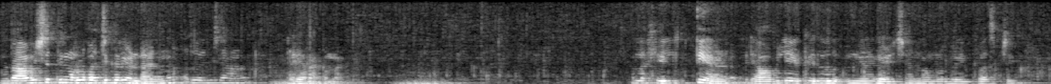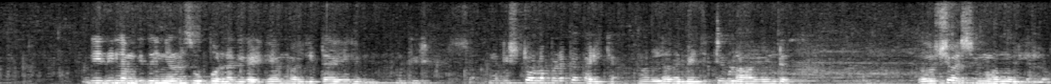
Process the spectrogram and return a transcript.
അത് ആവശ്യത്തിനുള്ള പച്ചക്കറി ഉണ്ടായിരുന്നു. അത് വെച്ചാണ് തയ്യാറാക്കുന്നത്. നല്ല ഹെൽത്തിയാണ് രാവിലെയൊക്കെ ഇത് ഇങ്ങനെ കഴിച്ചാൽ നമ്മൾ ബ്രേക്ക്ഫാസ്റ്റ് രീതിയിൽ നമുക്കിത് ഇങ്ങനെ സൂപ്പ് ഉണ്ടാക്കി കഴിക്കാം. വൈകിട്ടായാലും നമുക്ക് നമുക്ക് ഇഷ്ടമുള്ളപ്പോഴൊക്കെ കഴിക്കാം. നല്ലതാണ് വെജിറ്റബിൾ ആയതുകൊണ്ട് ദോഷവശങ്ങളൊന്നും ഇല്ലല്ലോ.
